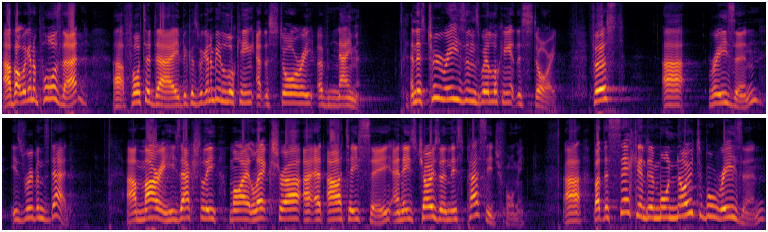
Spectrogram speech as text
Uh, but we're going to pause that uh, for today because we're going to be looking at the story of Naaman. And there's two reasons we're looking at this story. First uh, reason is Ruben's dad. Uh, Murray, he's actually my lecturer at RTC, and he's chosen this passage for me. Uh, but the second and more notable reason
